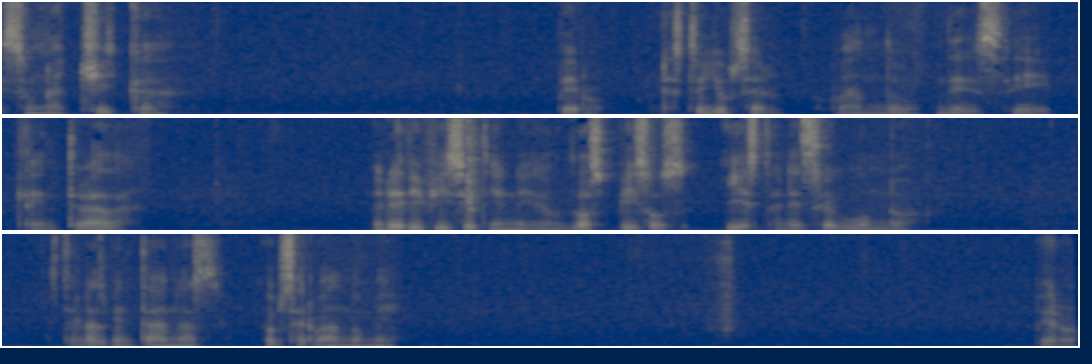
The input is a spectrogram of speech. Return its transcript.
Es una chica, pero la estoy observando desde la entrada. El edificio tiene dos pisos y está en el segundo. Está en las ventanas observándome. Pero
